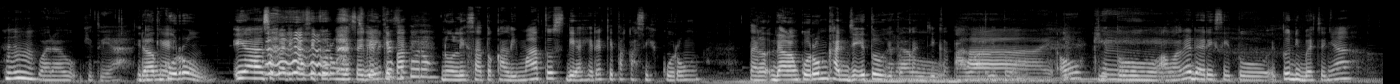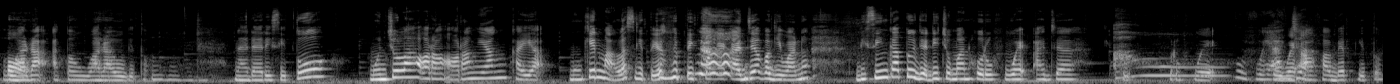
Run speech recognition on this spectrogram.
Hmm. Warau gitu ya. Jadi Dalam kayak- kurung. Iya, suka dikasih kurung biasanya. Jadi kita kurung. nulis satu kalimat terus di akhirnya kita kasih kurung dalam kurung kanji itu gitu, Warau. kanji ketawa gitu. Hai, Oke. Gitu. Awalnya dari situ. Itu dibacanya Lo. wara atau warau gitu. Mhm. Nah, dari situ muncullah orang-orang yang kayak mungkin males gitu ya ngetik pakai kanji apa gimana. Disingkat tuh jadi cuman huruf W aja. Oh, Huruf W. W W aja. alfabet gitu.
